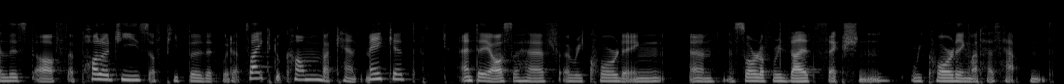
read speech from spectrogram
a list of apologies of people that would have liked to come but can't make it. And they also have a recording, um, a sort of results section recording what has happened.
